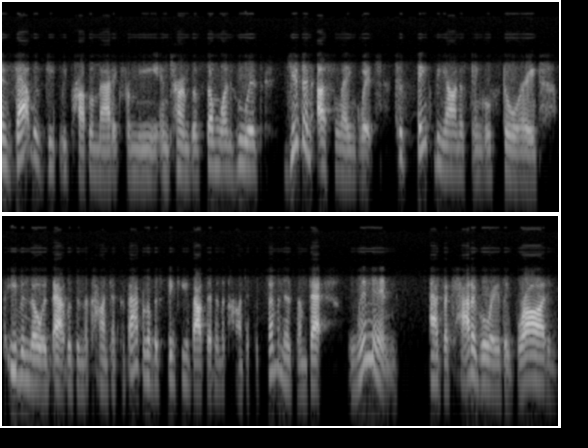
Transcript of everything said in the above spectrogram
And that was deeply problematic for me in terms of someone who has given us language to think beyond a single story, even though that was in the context of Africa, but thinking about that in the context of feminism, that women as a category, as a broad and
